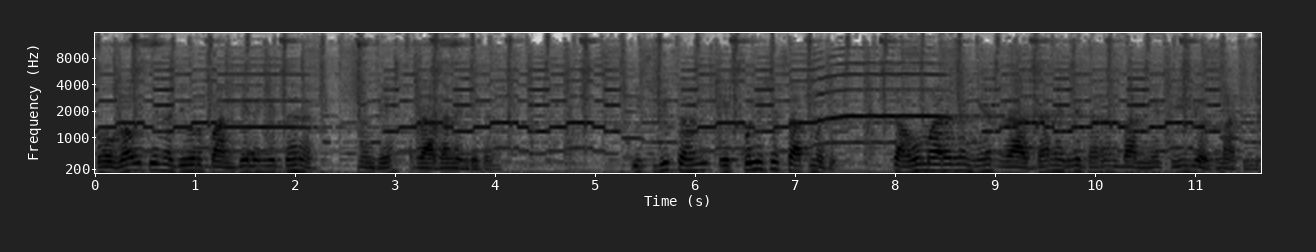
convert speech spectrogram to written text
भोगावती नदीवर बांधलेले हे धरण म्हणजे राधानगरी धरण. इसवी सन एकोणीसशे सात मध्ये शाहू महाराजांनी राधानगरी धरण बांधण्याची योजना आखली.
